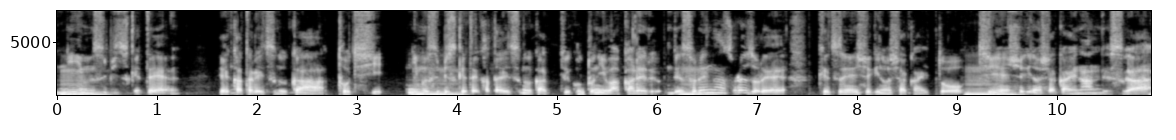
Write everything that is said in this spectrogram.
に結びつけて、うん、語り継ぐか土地に結びつけて語り継ぐかっていうことに分かれる。で、それがそれぞれ血縁主義の社会と遅延主義の社会なんですが、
